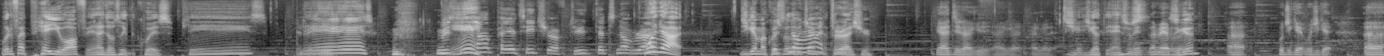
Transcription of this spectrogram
What if I pay you off and I don't take the quiz? Please? Please? Moose, Eh. you can't pay a teacher off, dude. That's not right. Why not? Did you get my quiz That's by the way, not Jeff? right, I threw it at you. Yeah, I did. I get it. I got it. I got it. Did you, Okay. you got the answers? Let me- let me have Is it good? Uh, what'd you get? What'd you get? Uh,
